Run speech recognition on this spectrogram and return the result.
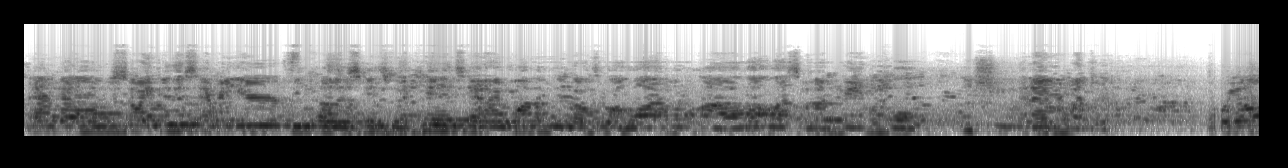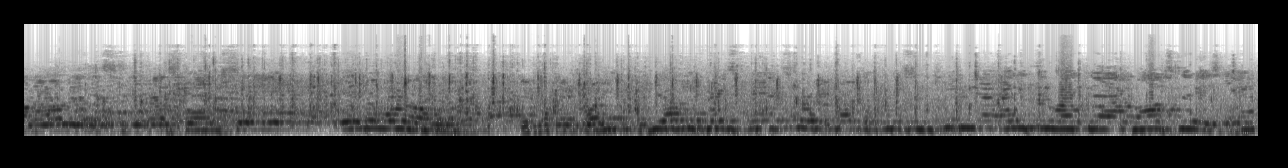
And um, so I do this every year because it's my kids, and I want them to go through a lot, uh, a lot less of a painful issue than I ever went through. We all know that this is the best damn city in the world. If, if, you have to face cancer, if you have to face leukemia, anything like that, Boston is hands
